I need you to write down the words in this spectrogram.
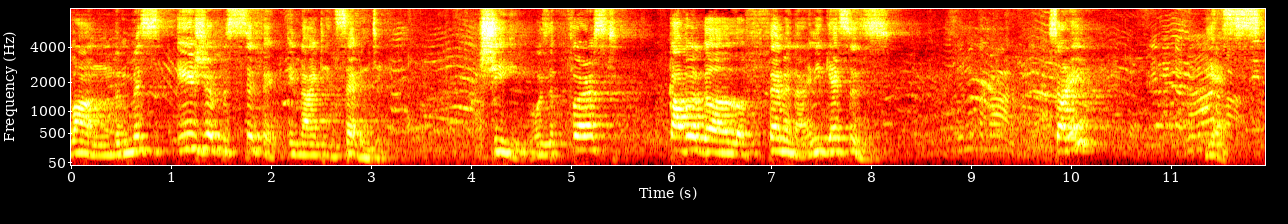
won the Miss Asia Pacific in 1970. She was the first cover girl of Femina. Any guesses? Sorry? Yes.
